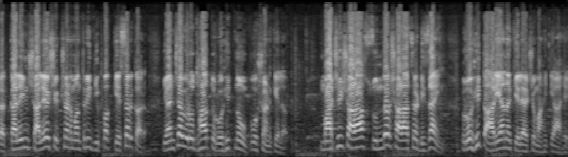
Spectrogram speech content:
तत्कालीन शालेय शिक्षण मंत्री दीपक केसरकर यांच्या विरोधात रोहितनं उपोषण केलं. माझी शाळा सुंदर शाळाचं डिझाईन रोहित आर्यानं केल्याची माहिती आहे.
